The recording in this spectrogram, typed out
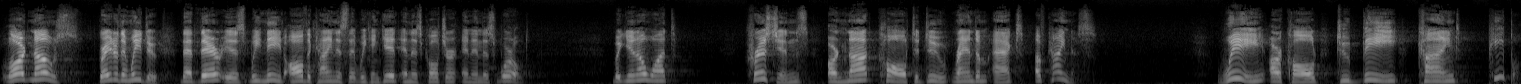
Lord knows greater than we do that there is, we need all the kindness that we can get in this culture and in this world. But you know what? Christians are not called to do random acts of kindness. We are called to be kind people.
